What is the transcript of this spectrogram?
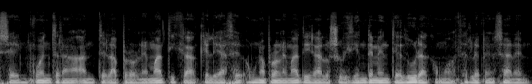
se encuentra ante la problemática, que le hace una problemática lo suficientemente dura como hacerle pensar en,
